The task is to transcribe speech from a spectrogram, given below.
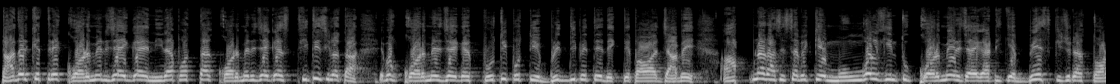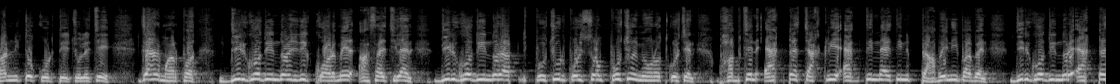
তাদের ক্ষেত্রে কর্মের জায়গায় নিরাপত্তা, কর্মের জায়গায় স্থিতিশীলতা এবং কর্মের জায়গায় প্রতিপত্তি বৃদ্ধি পেতে দেখতে পাওয়া যাবে। আপনার রাশি সাপেক্ষে মঙ্গল কিন্তু কর্মের জায়গাটিকে বেশ কিছুটা ত্বরান্বিত করতে চলেছে। যার মারফত দীর্ঘদিন ধরে যদি কর্মের আশায় ছিলেন। দীর্ঘদিন ধরে আপনি প্রচুর পরিশ্রম, প্রচুর মেহনত করছেন। ভাবছেন একটা চাকরি একদিন না একদিন পাবেনই পাবেন। দীর্ঘদিন ধরে একটা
